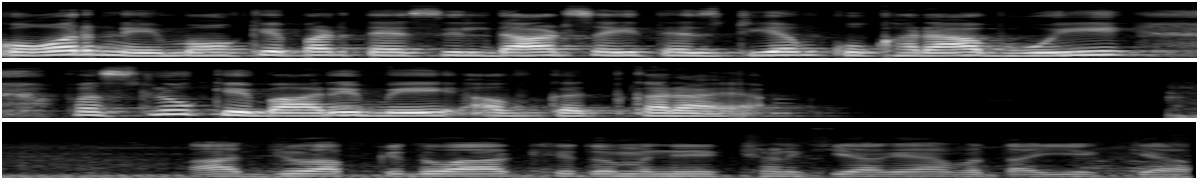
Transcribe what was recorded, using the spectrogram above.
गौर ने मौके पर तहसीलदार सहित एसडीएम को खराब हुई फ़सलों के बारे में अवगत कराया। आज जो आपके द्वारा खेतों में निरीक्षण किया गया बताइए क्या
